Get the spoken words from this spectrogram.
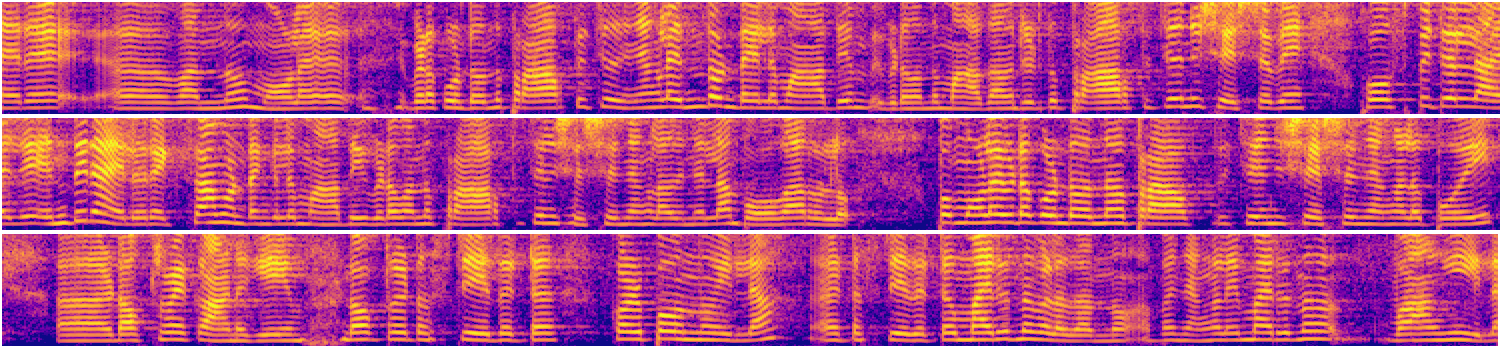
നേരെ വന്നു. മോളെ ഇവിടെ കൊണ്ടുവന്ന് പ്രാർത്ഥിച്ചു. ഞങ്ങൾ എന്തുണ്ടെങ്കിലും ആദ്യം ഇവിടെ വന്ന് മാതാവിന്റെ അടുത്ത് പ്രാർത്ഥിച്ചതിന് ശേഷമേ ഹോസ്പിറ്റലിലായാലും എന്തിനായാലും ഒരു എക്സാം ഉണ്ടെങ്കിലും ആദ്യം ഇവിടെ വന്ന് പ്രാർത്ഥിച്ചതിന് ശേഷം ഞങ്ങൾ അതിനെല്ലാം പോകാറുള്ളൂ. അപ്പോൾ മോളെ ഇവിടെ കൊണ്ടുവന്ന് പ്രാർത്ഥിച്ചതിന് ശേഷം ഞങ്ങൾ പോയി ഡോക്ടറെ കാണുകയും ഡോക്ടറെ ടെസ്റ്റ് ചെയ്തിട്ട് കുഴപ്പമൊന്നുമില്ല. ടെസ്റ്റ് ചെയ്തിട്ട് മരുന്നുകൾ തന്നു. അപ്പം ഞങ്ങൾ ഈ മരുന്ന് വാങ്ങിയില്ല.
